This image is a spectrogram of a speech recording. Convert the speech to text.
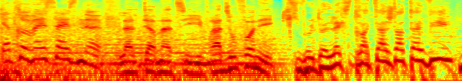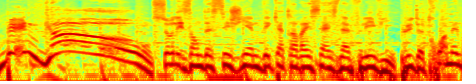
96.9. L'alternative radiophonique. Tu veux de l'extra cash dans ta vie? Bingo! Sur les ondes de CJMD 96.9 Lévis, plus de 3000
